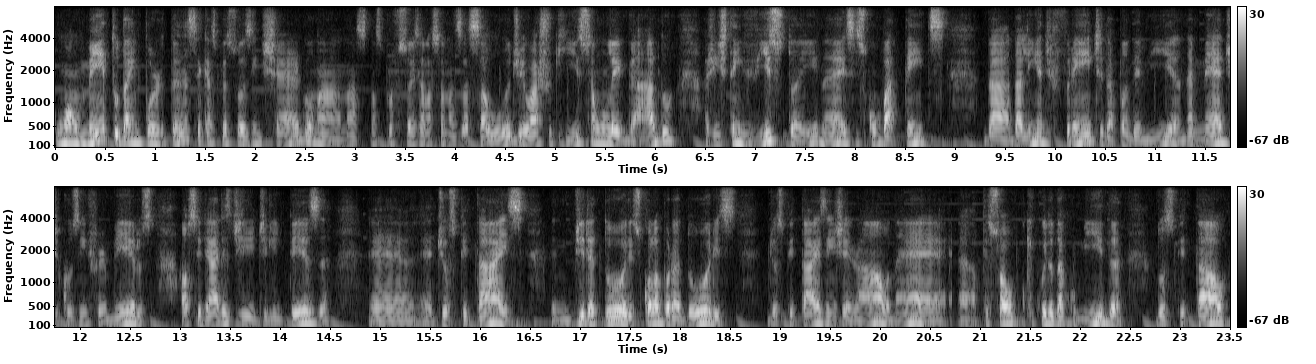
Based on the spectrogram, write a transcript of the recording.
um aumento da importância que as pessoas enxergam na, nas, nas, profissões relacionadas à saúde. Eu acho que isso é um legado. A gente tem visto aí, né, esses combatentes da, da linha de frente da pandemia, né, médicos, enfermeiros, auxiliares de, de limpeza é, de hospitais, diretores, colaboradores de hospitais em geral, né, a pessoal que cuida da comida do hospital.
